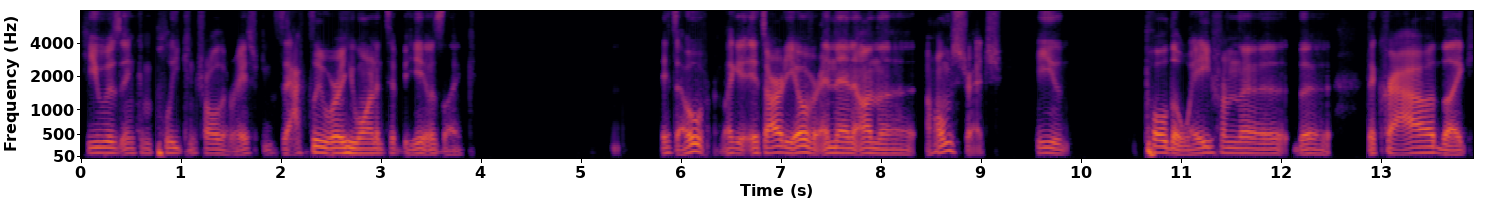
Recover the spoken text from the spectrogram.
he was in complete control of the race, exactly where he wanted to be. It was like, it's over. Like it's already over. And then on the home stretch, he pulled away from the the the crowd, like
